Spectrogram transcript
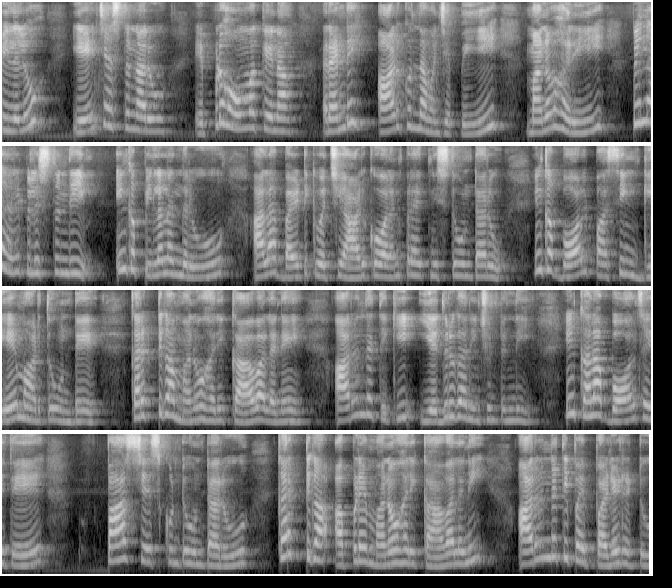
పిల్లలు ఏం చేస్తున్నారు? ఎప్పుడు హోంవర్కేనా రండి ఆడుకుందామని చెప్పి మనోహరి పిల్లలని పిలుస్తుంది. ఇంకా పిల్లలందరూ అలా బయటికి వచ్చి ఆడుకోవాలని ప్రయత్నిస్తూ ఉంటారు. ఇంకా బాల్ పాసింగ్ గేమ్ ఆడుతూ ఉంటే కరెక్ట్గా మనోహరి కావాలనే అరుంధతికి ఎదురుగా నించుంటుంది. ఇంకా అలా బాల్స్ అయితే పాస్ చేసుకుంటూ ఉంటారు. కరెక్ట్గా అప్పుడే మనోహరి కావాలని అరుంధతిపై పడేటట్టు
